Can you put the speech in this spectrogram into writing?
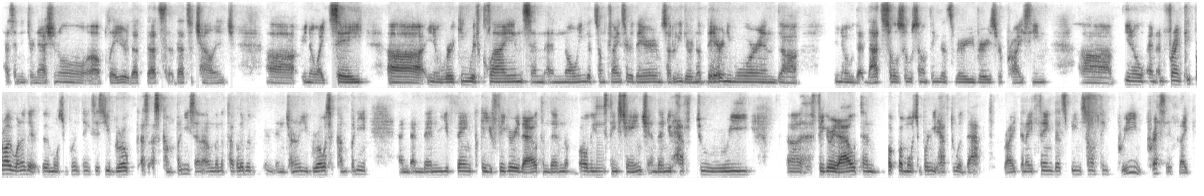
as an international uh, player that that's that's a challenge. Uh, you know i'd say uh, you know working with clients and and knowing that some clients are there and suddenly they're not there anymore and you know that that's also something that's very very surprising uh, you know and, and frankly probably one of the, the most important things is you grow as, as companies and i'm going to talk a little bit internally you grow as a company and and then you think okay you figure it out and then all these things change and then you have to re uh, figure it out and but, but most importantly you have to adapt right and i think that's been something pretty impressive like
